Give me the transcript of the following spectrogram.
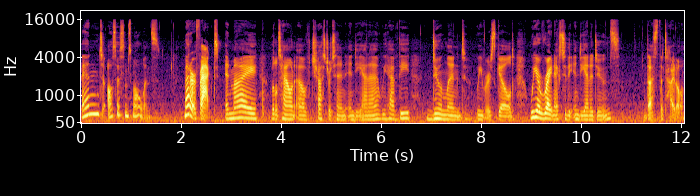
and also some small ones. Matter of fact, in my little town of Chesterton, Indiana, we have the Duneland Weavers Guild. We are right next to the Indiana Dunes, thus the title.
